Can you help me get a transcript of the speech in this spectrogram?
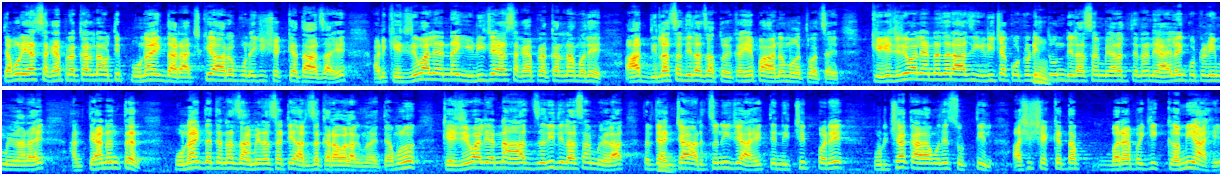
त्यामुळे या सगळ्या प्रकरणावरती पुन्हा एकदा राजकीय आरोप होण्याची शक्यता आज आहे. आणि केजरीवाल यांना ईडीच्या या सगळ्या प्रकरणामध्ये आज दिलासा दिला जातोय का हे पाहणं महत्वाचं आहे. केजरीवाल यांना जर आज ईडीच्या कोठडीतून दिलासा मिळाला तर त्यांना न्यायालयीन कोठडी मिळणार आहे. आणि त्यानंतर पुन्हा एकदा त्यांना जामिनासाठी अर्ज करावा लागणार आहे. त्यामुळं केजरीवाल यांना आज जरी दिलासा मिळाला तर त्यांच्या अडचणी ज्या आहेत ते निश्चितपणे पुढच्या काळामध्ये सुटतील अशी शक्यता बऱ्यापैकी कमी आहे.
